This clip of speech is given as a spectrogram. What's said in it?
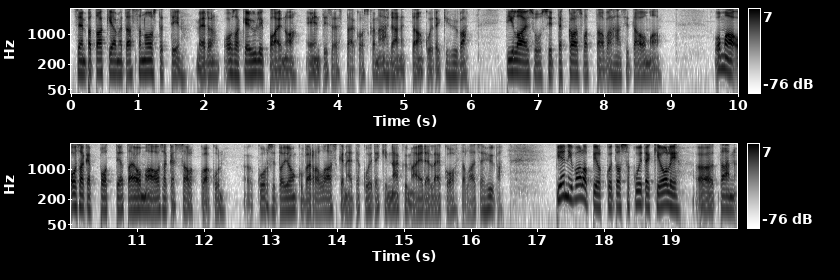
senpä takia me tässä nostettiin meidän osakeylipainoa entisestään, koska nähdään, että on kuitenkin hyvä tilaisuus sitten kasvattaa vähän sitä omaa, omaa osakepottia tai omaa osakesalkkua, kun kurssit on jonkun verran laskeneet ja kuitenkin näkymä edelleen kohtalaisen hyvä. Pieni valopilkku tuossa kuitenkin oli tämän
